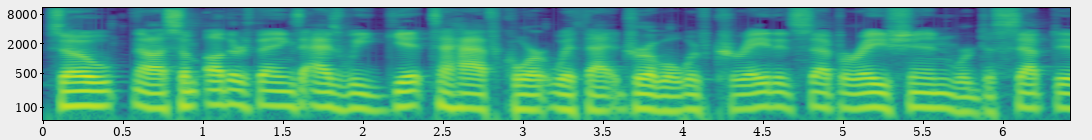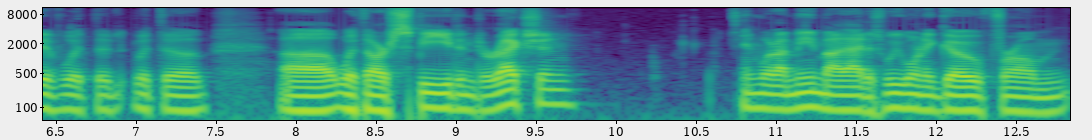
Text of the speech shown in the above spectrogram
So uh, some other things as we get to half court with that dribble, we've created separation. We're deceptive with the with the uh, with our speed and direction. And what I mean by that is we want to go from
